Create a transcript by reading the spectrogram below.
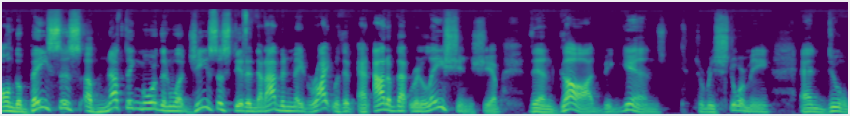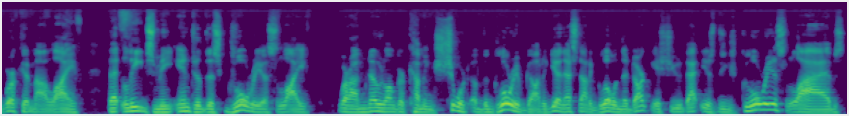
on the basis of nothing more than what Jesus did and that I've been made right with Him, and out of that relationship, then God begins to restore me and do a work in my life that leads me into this glorious life where I'm no longer coming short of the glory of God. Again, that's not a glow in the dark issue. That is these glorious lives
